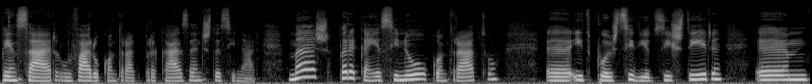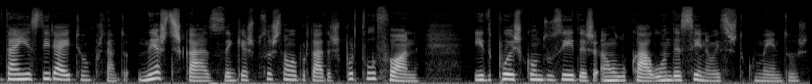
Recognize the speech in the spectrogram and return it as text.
pensar, levar o contrato para casa antes de assinar. Mas para quem assinou o contrato, uh, e depois decidiu desistir, ehm, tem esse direito. Portanto, nestes casos em que as pessoas são abordadas por telefone e depois conduzidas a um local onde assinam esses documentos,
